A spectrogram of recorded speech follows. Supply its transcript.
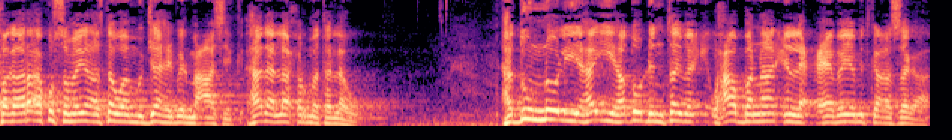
fagaara ah ku sameeyana asna waa mujaahir bilmacaasi hada laa xurmata lahu. Hadduu nool yahay iyo hadduu dhintayba waxaa in la ceebeeyo midka asaga ah.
